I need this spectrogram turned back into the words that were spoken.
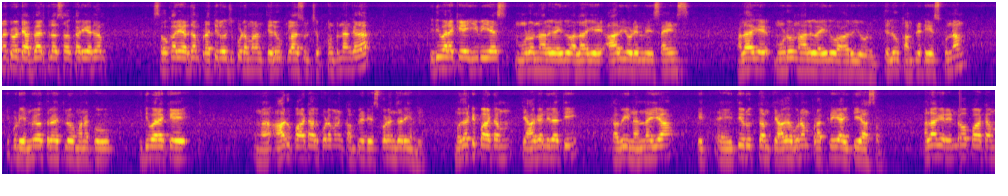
ఉన్నటువంటి అభ్యర్థుల సౌకర్యార్థం సౌకర్యార్థం ప్రతిరోజు కూడా మనం తెలుగు క్లాసులు చెప్పుకుంటున్నాం కదా. ఇదివరకే ఈవీఎస్ మూడు నాలుగు ఐదు అలాగే ఆరు ఏడు ఎనిమిది సైన్స్ అలాగే మూడు నాలుగు ఐదు ఆరు ఏడు తెలుగు కంప్లీట్ చేసుకున్నాం. ఇప్పుడు ఎనిమిదవ తరగతిలో మనకు ఇదివరకే ఆరు పాఠాలు కూడా మనం కంప్లీట్ చేసుకోవడం జరిగింది. మొదటి పాఠం త్యాగనిరతి కవి నన్నయ్య ఇతివృత్తం త్యాగగుణం ప్రక్రియ ఇతిహాసం. అలాగే రెండవ పాఠం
